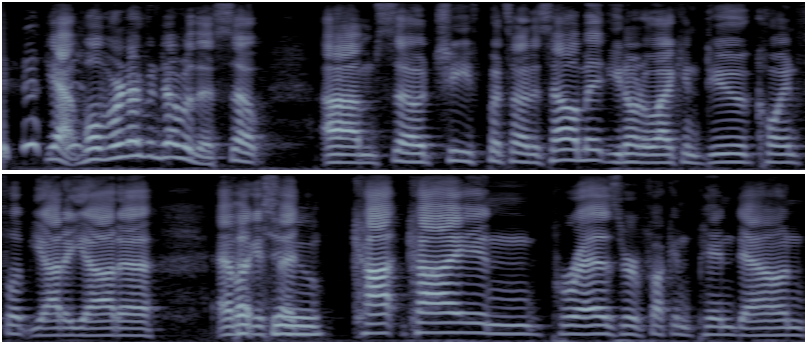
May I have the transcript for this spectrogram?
yeah, well, we're not even done with this. So, um, so Chief puts on his helmet. You don't know what I can do. Coin flip, yada yada. And like Cut I said, Kai, and Perez are fucking pinned down.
